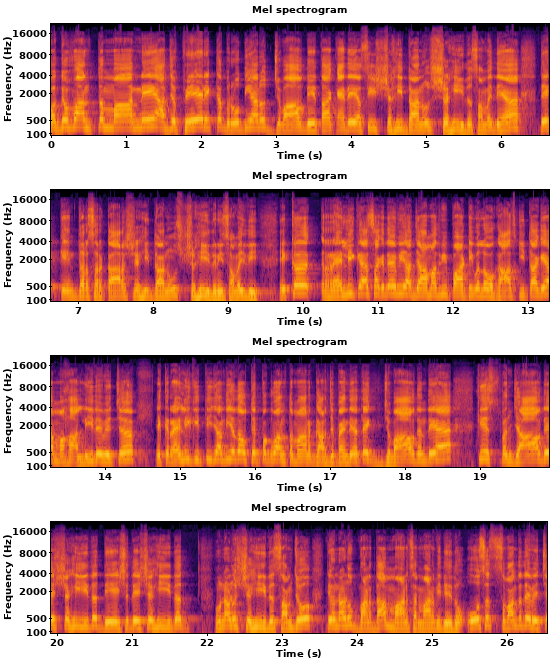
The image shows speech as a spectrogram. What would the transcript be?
ਭਗਵੰਤ ਮਾਨ ਨੇ ਅੱਜ ਫੇਰ ਇੱਕ ਵਿਰੋਧੀਆਂ ਨੂੰ ਜਵਾਬ ਦੇਤਾ। ਕਹਿੰਦੇ, ਅਸੀਂ ਸ਼ਹੀਦਾਂ ਨੂੰ ਸ਼ਹੀਦ ਸਮਝਦੇ ਹਾਂ ਤੇ ਕੇਂਦਰ ਸਰਕਾਰ ਸ਼ਹੀਦਾਂ ਨੂੰ ਸ਼ਹੀਦ ਨਹੀਂ ਸਮਝਦੀ। ਇੱਕ ਰੈਲੀ ਕਹਿ ਸਕਦੇ ਆ ਵੀ ਅੱਜ ਆਮ ਆਦਮੀ ਪਾਰਟੀ ਵੱਲੋਂ ਆਗਾਜ਼ ਕੀਤਾ ਗਿਆ। ਮਹਾਲੀ ਦੇ ਵਿੱਚ ਇੱਕ ਰੈਲੀ ਕੀਤੀ ਜਾਂਦੀ ਹੈ ਤਾਂ ਉੱਥੇ ਭਗਵੰਤ ਮਾਨ ਗਰਜ ਪੈਂਦੇ ਆ ਤੇ ਜਵਾਬ ਦਿੰਦੇ ਆ ਕਿ ਪੰਜਾਬ ਦੇ ਸ਼ਹੀਦ, ਦੇਸ਼ ਦੇ ਸ਼ਹੀਦ, ਉਹਨਾਂ ਨੂੰ ਸ਼ਹੀਦ ਸਮਝੋ ਤੇ ਉਹਨਾਂ ਨੂੰ ਬਣਦਾ ਮਾਣ ਸਨਮਾਨ ਵੀ ਦੇ ਦਿਓ। ਉਸ ਸਬੰਧ ਦੇ ਵਿੱਚ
